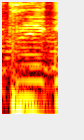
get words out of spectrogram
te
